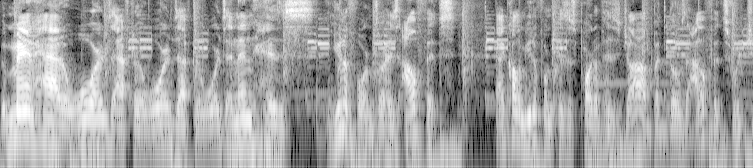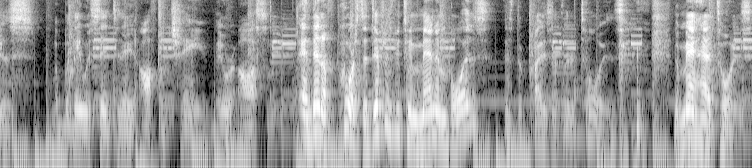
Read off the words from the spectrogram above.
The man had awards after awards after awards, and then his uniforms or his outfits. I call them uniform because it's part of his job, but those outfits were just what they would say today off the chain. They were awesome. And then, of course, the difference between men and boys is the price of their toys. the man had toys.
